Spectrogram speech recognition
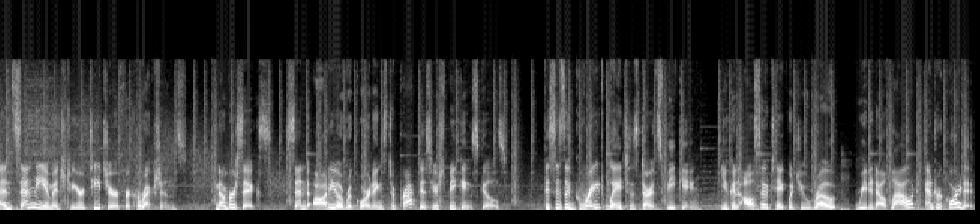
and send the image to your teacher for corrections. Number 6. Send audio recordings to practice your speaking skills. This is a great way to start speaking. You can also take what you wrote, read it out loud, and record it.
